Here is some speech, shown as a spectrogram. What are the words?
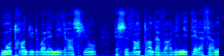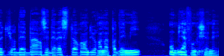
montrant du doigt les migrations et se vantant d'avoir limité la fermeture des bars et des restaurants durant la pandémie, ont bien fonctionné.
